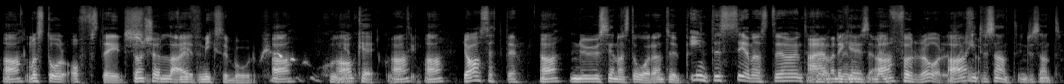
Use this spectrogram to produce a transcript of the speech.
ja. Man står offstage De kör live. vid ett mixerbord. Ja. Sjunger, Ja, okej. sjunger Ja, till. ja. Jag har sett det. ja, nu senaste åren typ. Inte senaste har jag inte Nej, kollat, men det kan ju- men, ja. men förra året. Ja, liksom. intressant, intressant.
